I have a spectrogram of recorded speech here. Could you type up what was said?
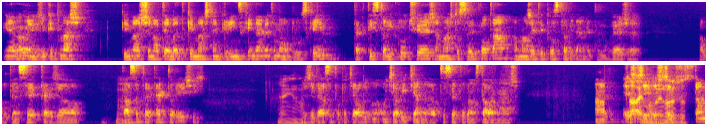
ja hovorím, že keď máš keď máš na tej letke máš ten green screen, dajme tomu, blue screen, tak ty si to vyklúčuješ a máš to svetlo tam a máš aj tie postavy, dajme tomu, vieš, že, alebo ten set, takže ono, dá sa to aj takto riešiť. Hej, no. Že dá sa to odtiaľ vyťahnuť a to svetlo tam stále máš. A ešte, Zaujímavé, ešte no, že... tam,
